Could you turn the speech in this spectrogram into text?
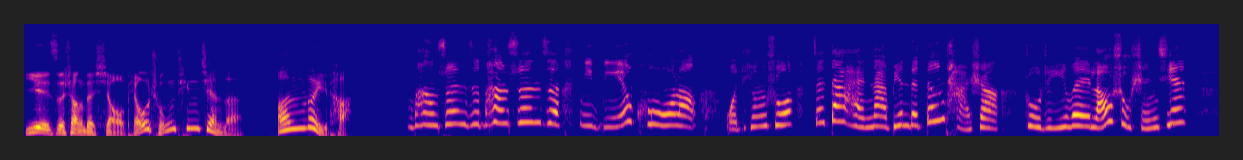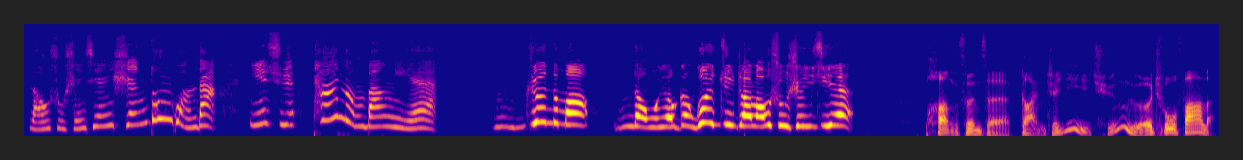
叶子上的小瓢虫听见了，安慰他：“胖孙子，胖孙子，你别哭了。我听说在大海那边的灯塔上住着一位老鼠神仙，老鼠神仙神通广大，也许他能帮你。”真的吗？那我要赶快去找老鼠神仙。胖孙子赶着一群鹅出发了。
